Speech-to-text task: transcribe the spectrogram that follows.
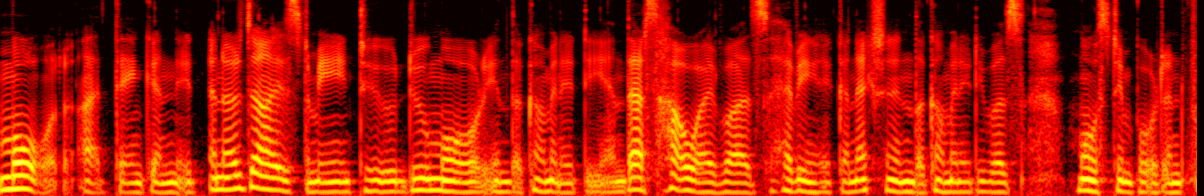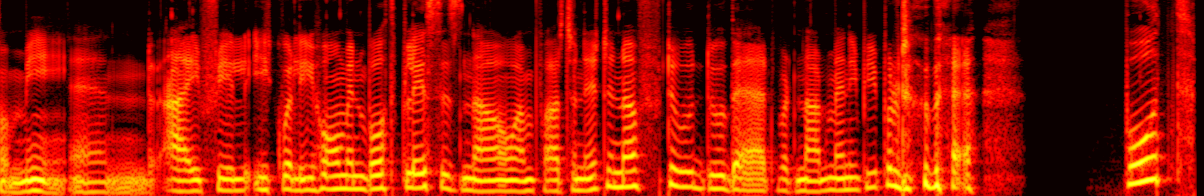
more i think and it energized me to do more in the community. And that's how i was having a connection in the community was most important for me. And i feel equally home in both places now. I'm fortunate enough to do that but not many people do that both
